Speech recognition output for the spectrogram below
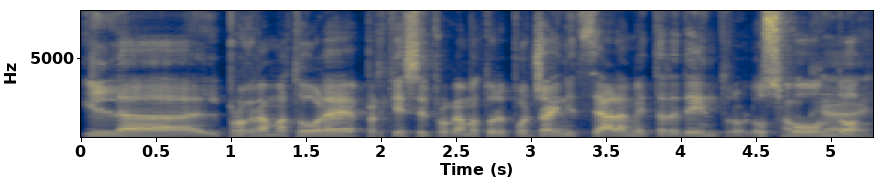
il, il, programmatore perché se il programmatore può già iniziare a mettere dentro lo sfondo, okay,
